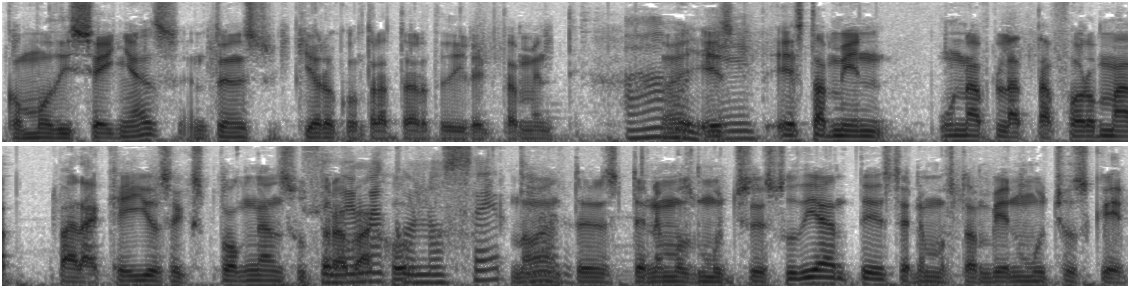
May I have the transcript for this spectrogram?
cómo diseñas entonces quiero contratarte directamente Ah, ¿no? muy es, bien. es también una plataforma para que ellos expongan su Se den a trabajo conocer, ¿no? claro. entonces tenemos muchos estudiantes tenemos también muchos que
